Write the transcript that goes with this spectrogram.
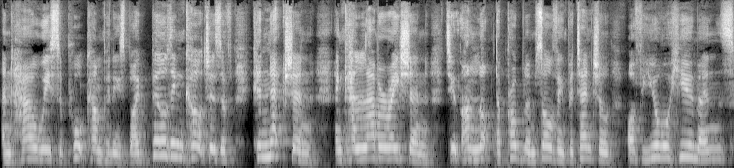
and how we support companies by building cultures of connection and collaboration to unlock the problem solving potential of your humans.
